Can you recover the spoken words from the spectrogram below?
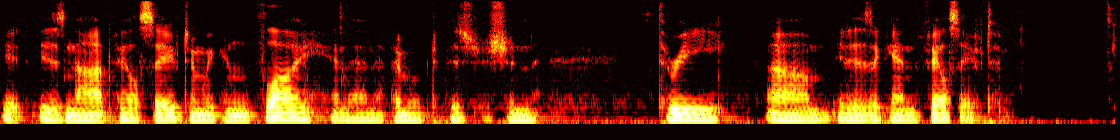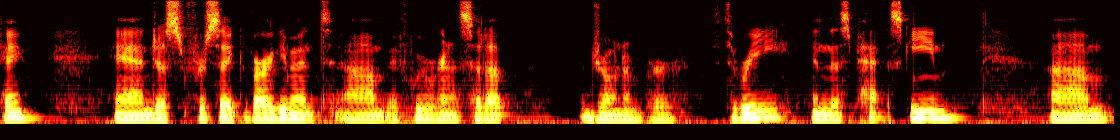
it is not fail-safed and we can fly. And then if I move to position three, um, it is again fail-safed. Okay. And just for sake of argument, um, if we were going to set up drone number three in this scheme, um,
